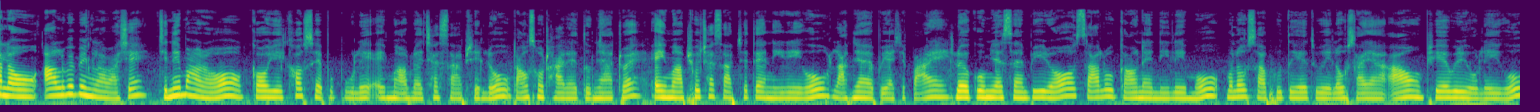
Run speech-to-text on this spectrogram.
ဟယ်လိုအားလုံးပဲမင်္ဂလာပါရှင်ဒီနေ့မှာတော့ကော်ရီခောက်ဆယ်ပူပူလေးအိမ်မှာအလဲချက်စာဖြစ်လို့တောင်းဆိုထားတဲ့သူများအတွက်အိမ်မှာဖြိုးချက်စာဖြစ်တဲ့နည်းလေးကိုလာမျှရပေးရဖြစ်ပါတယ်လွယ်ကူမြတ်ဆန်ပြီးတော့စားလို့ကောင်းတဲ့နည်းလေးမို့မလို့စားဘူးတဲ့သူတွေလှုပ်စားရအောင်ဖြဲဝီကိုလေးကို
